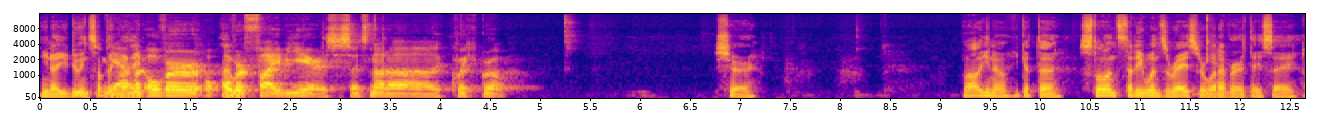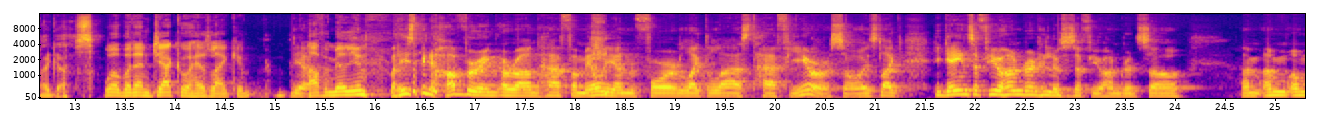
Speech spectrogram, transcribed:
you know you're doing something. Yeah, right. but over over would... five years, so it's not a quick grow. Sure. Well, you know, you get the slow and steady wins the race or whatever they say, I guess. Well, but then Jacko has like a, Yeah. half a million. But he's been hovering around half a million for like the last half year or so. It's like he gains a few hundred, he loses a few hundred. So I'm, I'm, I'm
